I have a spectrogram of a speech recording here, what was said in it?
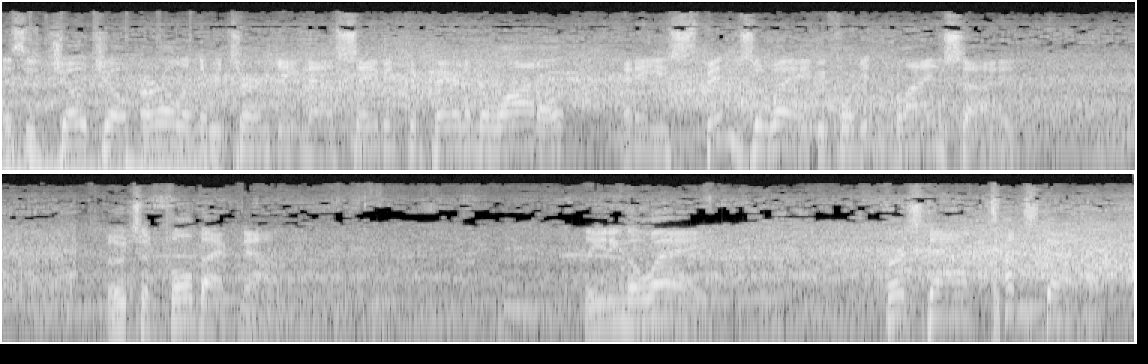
This is JoJo Earle in the return game now. Saban compared him to Waddle, and he spins away before getting blindsided. Boots at fullback now. Leading the way. First down, touchdown.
